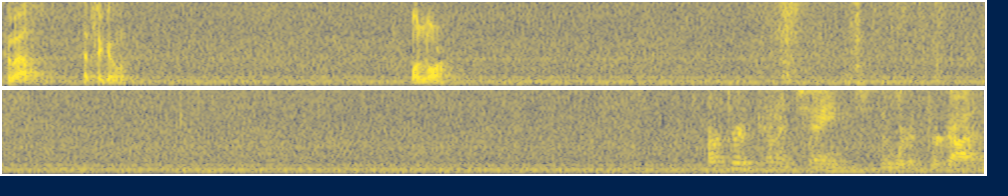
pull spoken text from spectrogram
Who else? That's a good one. One more. Our group kind of changed the word forgotten,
